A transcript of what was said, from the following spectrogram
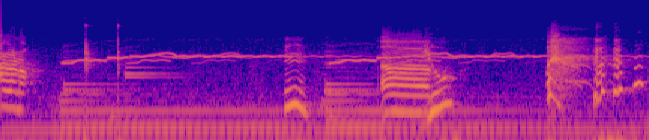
ஆகணும். ம்.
